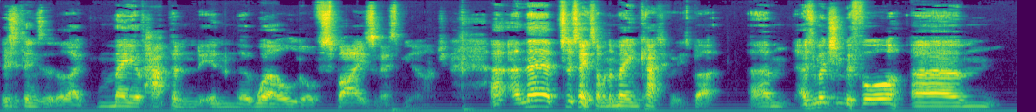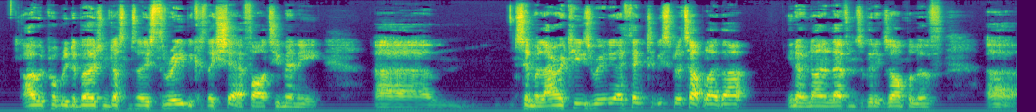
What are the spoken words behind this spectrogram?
these are things that like may have happened in the world of spies and espionage, uh, and they're to say some of the main categories. But um, as you mentioned before, um, I would probably diverge them just into those three because they share far too many um, similarities. Really, I think to be split up like that. You know, 9/11 is a good example of uh,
